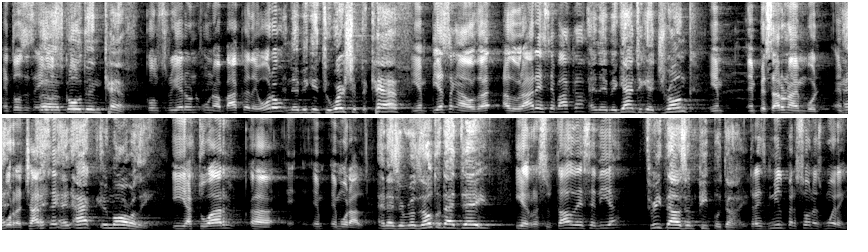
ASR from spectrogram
Entonces uh, golden calf, construyeron una vaca de oro and they began to worship the calf, y empiezan a adorar- esa vaca and they began to get drunk y em- empezaron a and, emborracharse and- and act immorally. y actuar ah, inmoral. And as a result of that day, Y el resultado de ese día, 3,000 people died. tres mil personas mueren.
